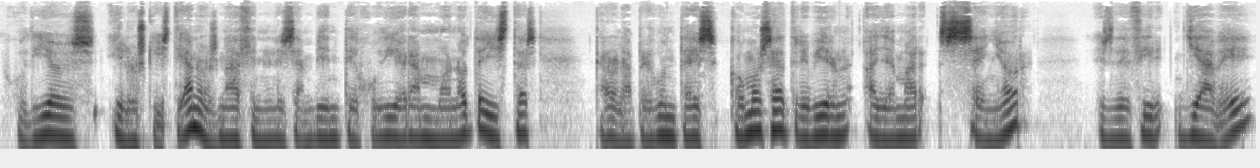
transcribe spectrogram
judíos y los cristianos nacen en ese ambiente judío, eran monoteístas, claro, la pregunta es, ¿cómo se atrevieron a llamar Señor? Es decir, Yahvé,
